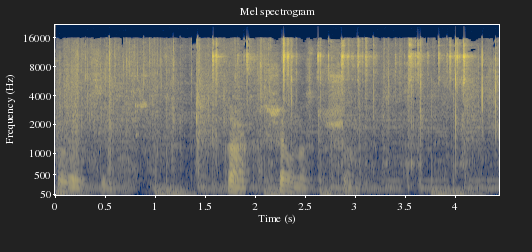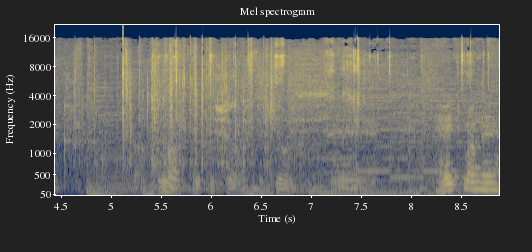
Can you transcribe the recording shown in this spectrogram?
колекції. Так, ще у нас тут що? Так, у нас тут ще ось такі ось е, гетьмани,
